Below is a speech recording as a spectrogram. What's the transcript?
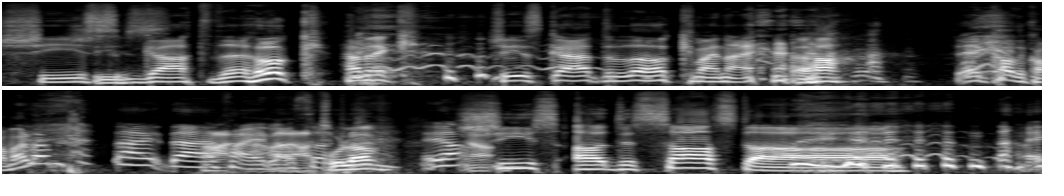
She's, She's- got the hook. Henrik. She's got the look, mener jeg. Det kan, det kan være den. Nei, det er feil, nei, altså. Olav. Ja. She's a disaster. Nei.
